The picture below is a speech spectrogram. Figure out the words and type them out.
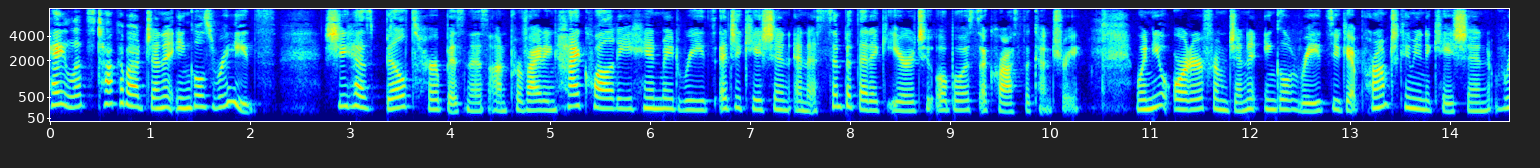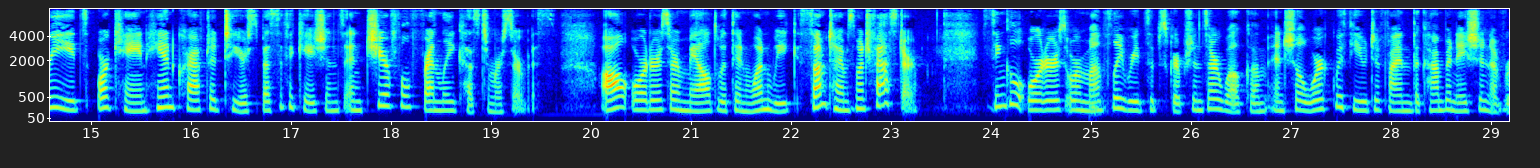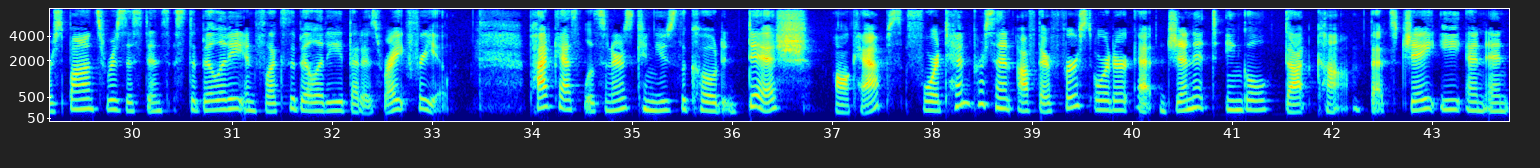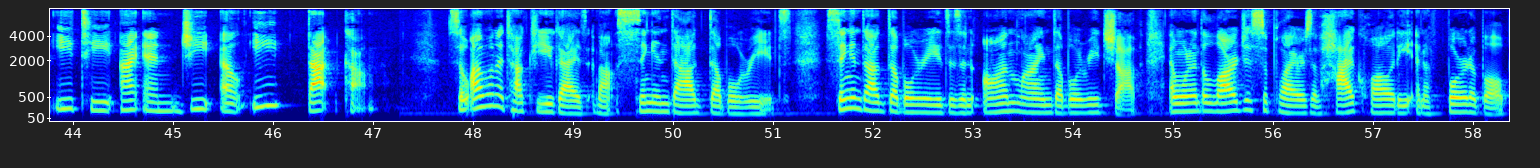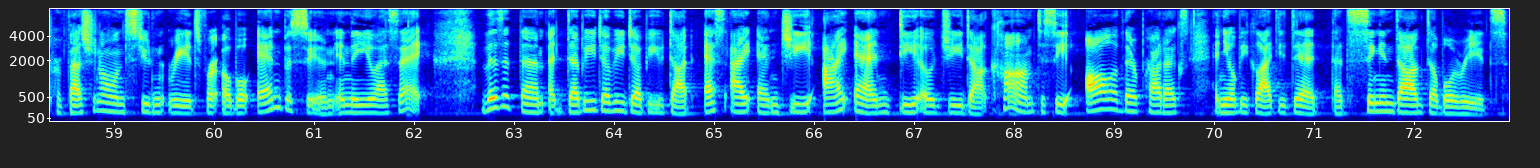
Hey, let's talk about Jennet Ingle Reeds. She has built her business on providing high quality handmade reeds, education, and a sympathetic ear to oboists across the country. When you order from Jennet Ingle Reeds, you get prompt communication, reeds, or cane handcrafted to your specifications, and cheerful, friendly customer service. All orders are mailed within one week, sometimes much faster. Single orders or monthly reed subscriptions are welcome, and she'll work with you to find the combination of response, resistance, stability, and flexibility that is right for you. Podcast listeners can use the code DISH, all caps, for 10% off their first order at jennetingle.com. That's J E N N E T I N G L E.com. So, I want to talk to you guys about Singing Dog Double Reeds. Singing Dog Double Reeds is an online double reed shop and one of the largest suppliers of high quality and affordable professional and student reeds for oboe and bassoon in the USA. Visit them at www.singindog.com to see all of their products, and you'll be glad you did. That's Singing Dog Double Reeds.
